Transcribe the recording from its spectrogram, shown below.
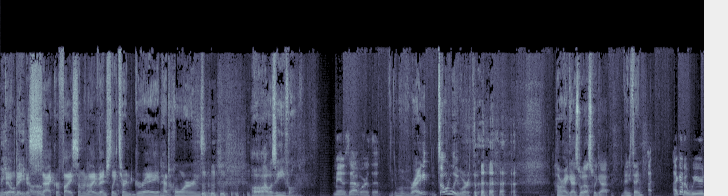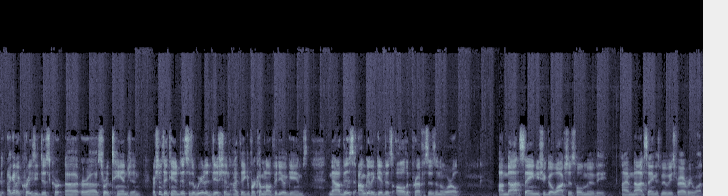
building to sacrifice them, and I eventually turned gray and had horns. And, oh, I was evil, Man, is that worth it? right? Totally worth it. All right, guys, what else we got? Anything? I got a weird, I got a crazy discord uh, or a sort of tangent. Or I shouldn't say tangent. This is a weird addition, I think, if we're coming off video games. Now, this I'm going to give this all the prefaces in the world. I'm not saying you should go watch this whole movie. I am not saying this movie is for everyone.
